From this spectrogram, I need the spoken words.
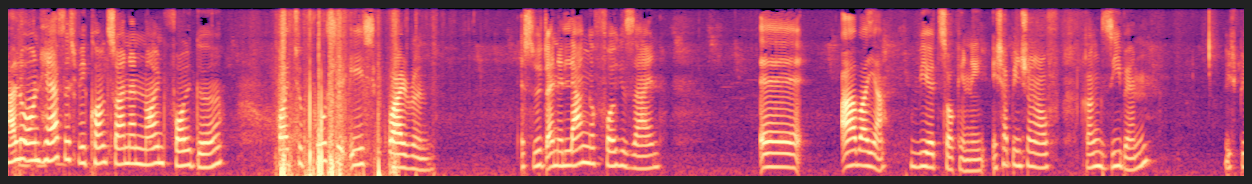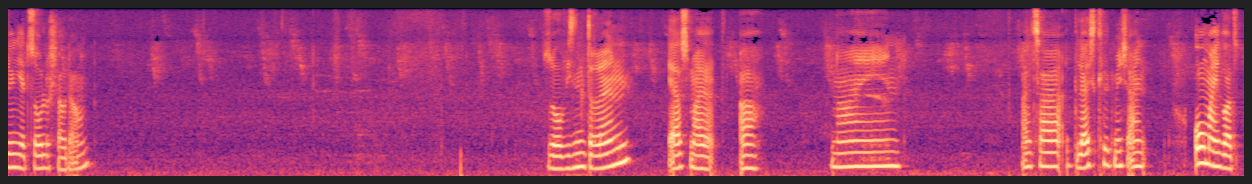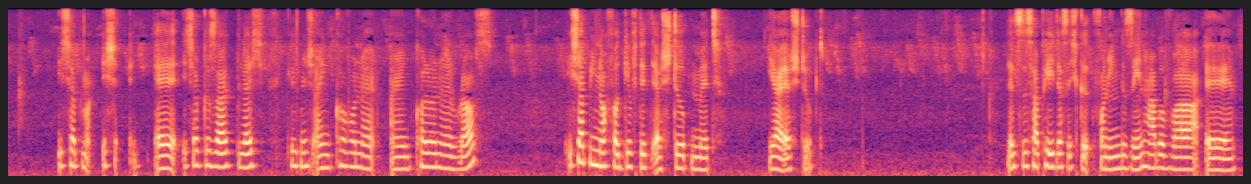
Hallo und herzlich willkommen zu einer neuen Folge. Heute pushe ich Byron. Es wird eine lange Folge sein. Äh, aber ja, wir zocken ihn. Ich habe ihn schon auf Rang 7. Wir spielen jetzt Solo Showdown. So, wir sind drin. Erstmal. Ah. Nein. Alter, gleich killt mich ein. Oh mein Gott. Ich hab ich äh, ich hab gesagt, gleich killt mich ein Colonel ein Colonel Ruffs. Ich hab ihn noch vergiftet, er stirbt mit. Ja, er stirbt. Letztes HP, das ich von ihm gesehen habe, war äh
